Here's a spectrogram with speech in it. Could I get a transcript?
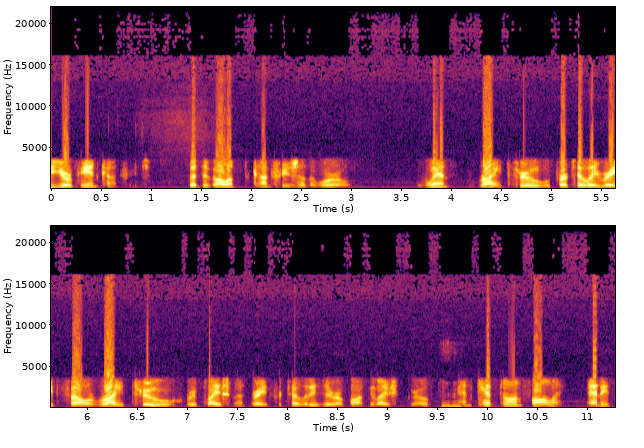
European countries, the developed countries of the world, went right through fertility rate fell right through replacement rate fertility, zero population growth, mm-hmm. and kept on falling, and it's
